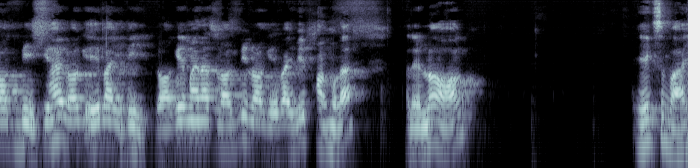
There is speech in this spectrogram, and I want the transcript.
log b কি হয়? Log a by b log a minus log b log a by b formula তাহলে log x by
